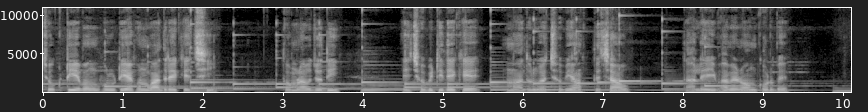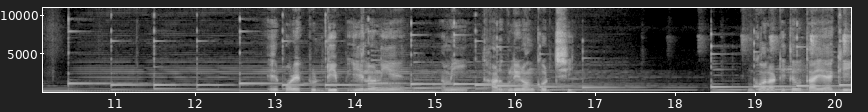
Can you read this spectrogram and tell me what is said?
চোখটি এবং ভুরুটি এখন বাদ রেখেছি। তোমরাও যদি এই ছবিটি দেখে মা দুর্গার ছবি আঁকতে চাও, তাহলে এইভাবে রং করবে। এরপর একটু ডিপ ইয়েলো নিয়ে আমি ধারগুলি রং করছি। গলাটিতেও তাই একই।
